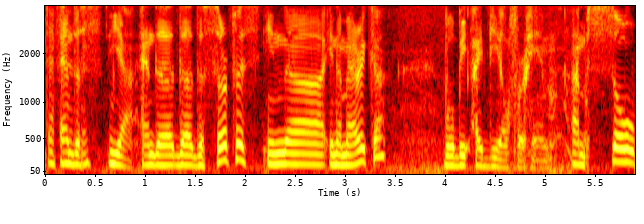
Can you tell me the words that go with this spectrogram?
Definitely. And the, yeah, and the, the, the surface in uh, in America will be ideal for him. I'm so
